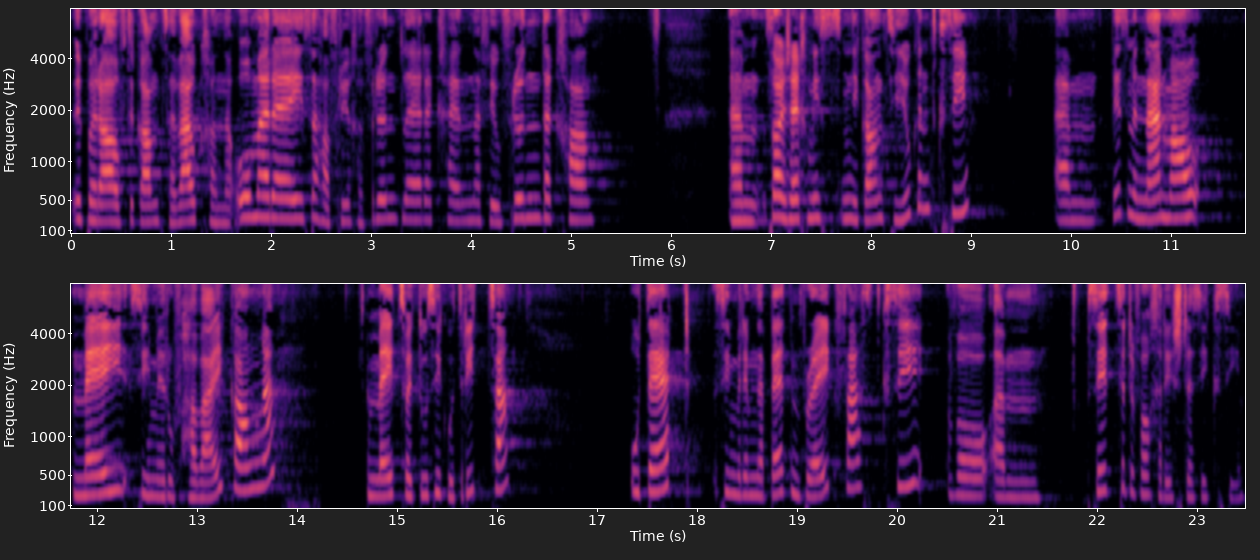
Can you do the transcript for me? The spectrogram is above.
überall auf der ganzen Welt können umreisen, habe früher Freunde lernen kennen, viele Freunde gehabt. Ähm, so war eigentlich meine ganze Jugend. Ähm, bis wir dann mal Mai sind wir auf Hawaii gegangen. Im Mai 2013. Und dort waren wir in einem Bed and Breakfast gewesen, wo ähm, Besitzer davon Christen waren.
